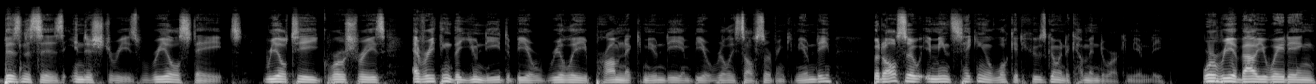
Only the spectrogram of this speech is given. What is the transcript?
businesses, industries, real estate, realty, groceries, everything that you need to be a really prominent community and be a really self serving community. But also, it means taking a look at who's going to come into our community we're reevaluating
